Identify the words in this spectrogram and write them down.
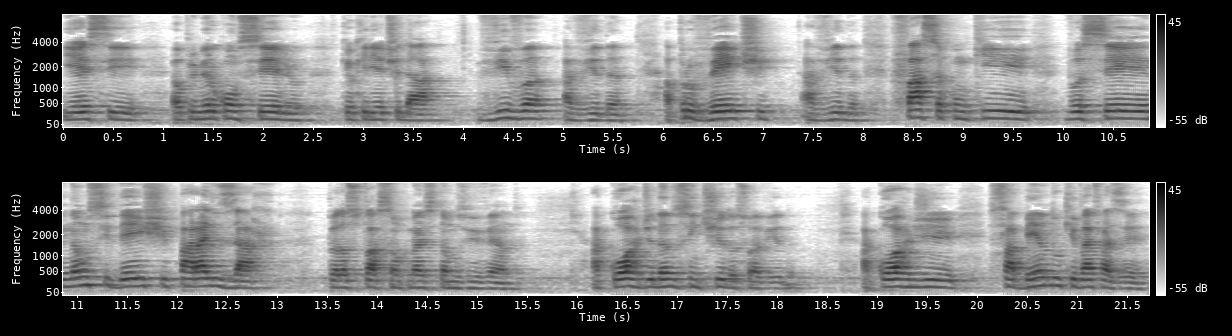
E esse é o primeiro conselho que eu queria te dar. Viva a vida, aproveite a vida, faça com que você não se deixe paralisar pela situação que nós estamos vivendo. Acorde dando sentido à sua vida, acorde sabendo o que vai fazer.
